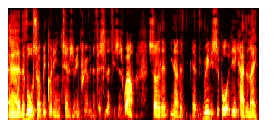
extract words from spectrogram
Uh, they've also been good in terms of improving the facilities as well. So they've, you know, they've, they've really supported the academy,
